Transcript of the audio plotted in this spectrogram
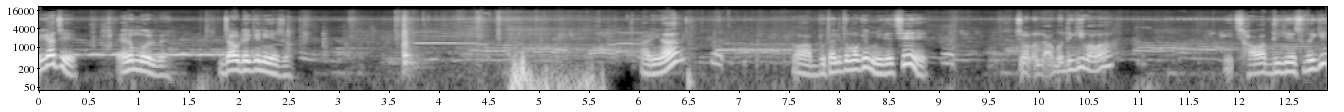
ঠিক আছে? এরম বলবে। যাও, ডেকে নিয়ে এসো। আরি না আব্বু তালি তোমাকে মেরেছে? চলো, যাব দেখি, বাবা। এই ছাওয়ার দিকে এসো দেখি।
